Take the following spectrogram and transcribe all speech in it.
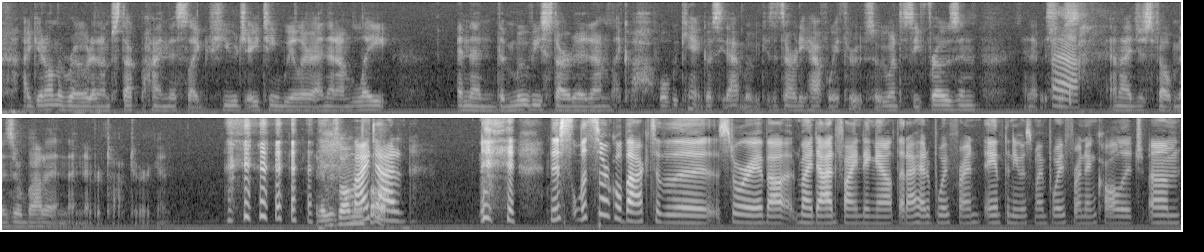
I get on the road, and I'm stuck behind this like huge 18 wheeler, and then I'm late. And then the movie started, and I'm like, oh, well, we can't go see that movie because it's already halfway through. So we went to see Frozen, and it was just, Ugh. and I just felt miserable about it, and I never talked to her again. And it was all my, my fault. dad this let's circle back to the story about my dad finding out that I had a boyfriend. Anthony was my boyfriend in college. Um,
